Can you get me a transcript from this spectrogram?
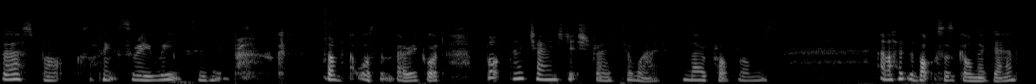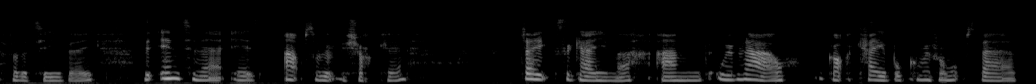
first box, I think, three weeks, and it broke, so that wasn't very good. But they changed it straight away, no problems and I think the box has gone again for the TV. The internet is absolutely shocking. Jake's a gamer and we've now got a cable coming from upstairs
